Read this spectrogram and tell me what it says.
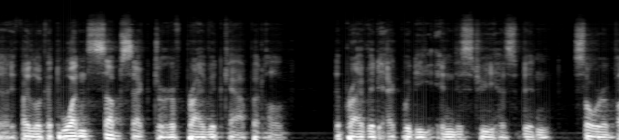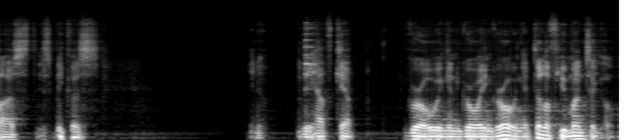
uh, if I look at one subsector of private capital, the private equity industry has been so robust is because you know they have kept growing and growing, growing until a few months ago,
